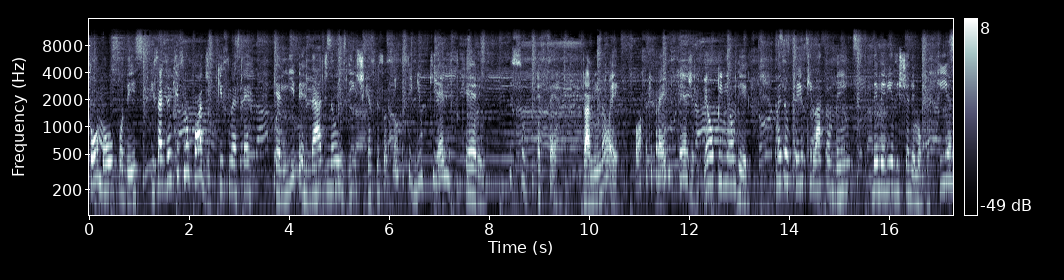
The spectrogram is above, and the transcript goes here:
tomou o poder e está dizendo que isso não pode, que isso não é certo, que a liberdade não existe, que as pessoas têm que seguir o que eles querem. Isso é certo? Para mim não é. Possa que para eles seja, é a opinião deles. Mas eu creio que lá também deveria existir a democracia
